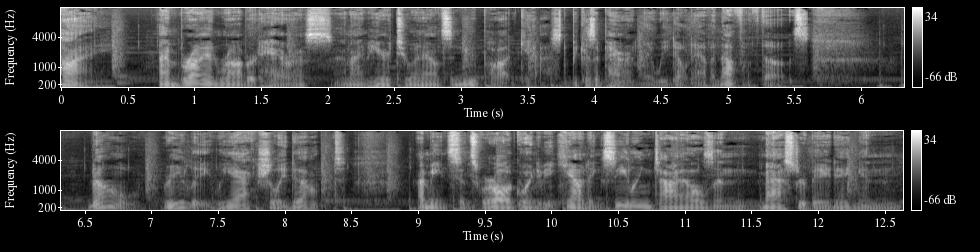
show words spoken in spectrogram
Hi, I'm Brian Robert Harris, and I'm here to announce a new podcast because apparently we don't have enough of those. No, really, we actually don't. I mean, since we're all going to be counting ceiling tiles and masturbating and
